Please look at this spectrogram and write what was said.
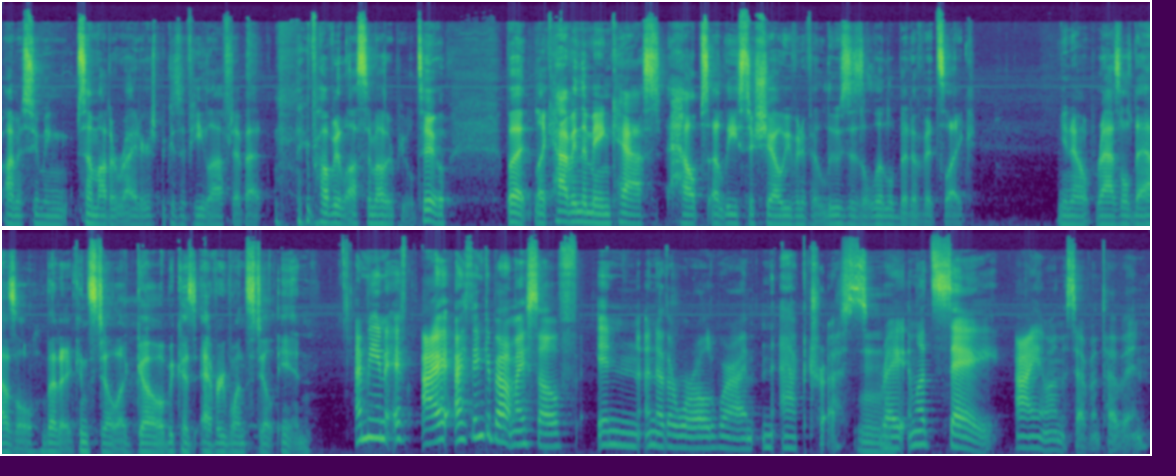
I'm assuming some other writers because if he left, I bet they probably lost some other people too. But like having the main cast helps at least a show, even if it loses a little bit of its like, you know, razzle dazzle, that it can still like go because everyone's still in. I mean, if I I think about myself in another world where I'm an actress, Mm. right? And let's say I am on the seventh heaven,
